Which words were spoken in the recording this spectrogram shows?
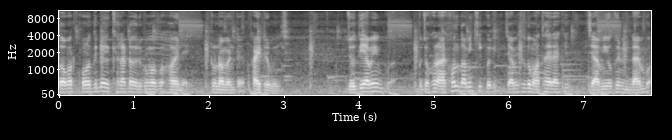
তো আমার কোনোদিনই ওই খেলাটা ওইরকমভাবে হয় নাই টুর্নামেন্টে ফাইটের বলছি। যদি আমি, যখন, এখন তো আমি কী করি যে আমি শুধু মাথায় রাখি যে আমি ওখানে নামবো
